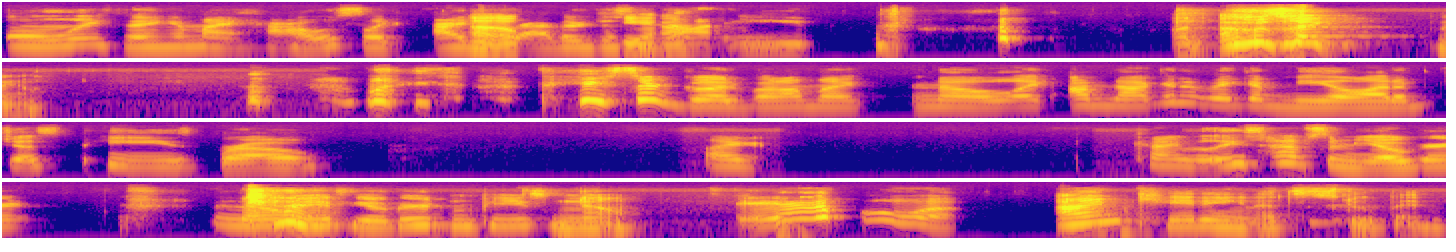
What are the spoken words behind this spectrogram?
only thing in my house, like I'd Oh, rather just yeah. not eat. I was like, ma'am. like peas are good, but I'm like, no, like I'm not gonna make a meal out of just peas, bro. Like, can I at least have some yogurt? Can I have yogurt and peas? No. Ew. I'm kidding. That's stupid.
